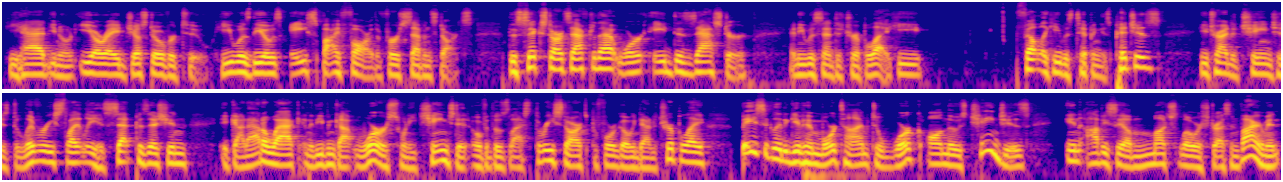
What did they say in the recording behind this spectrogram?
he had, you know, an ERA just over 2. He was the O's ace by far the first 7 starts. The 6 starts after that were a disaster and he was sent to AAA. He Felt like he was tipping his pitches. He tried to change his delivery slightly, his set position. It got out of whack, and it even got worse when he changed it over those last three starts before going down to AAA, basically to give him more time to work on those changes in obviously a much lower stress environment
